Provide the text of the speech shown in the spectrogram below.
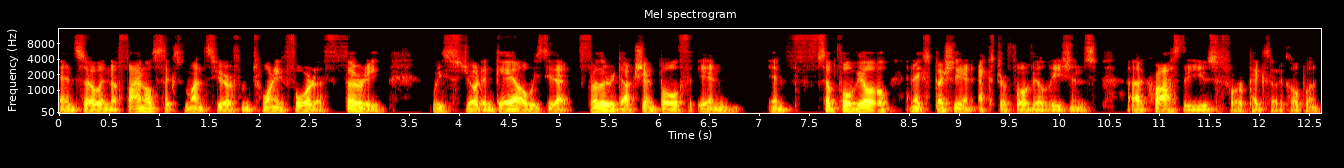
And so in the final six months here from 24 to 30, we showed in Gale, we see that further reduction both in in subfoveal and especially in extrafoveal lesions uh, across the use for pegcetacoplan.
